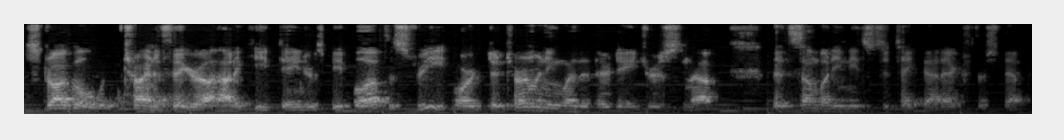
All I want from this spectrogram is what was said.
struggle with trying to figure out how to keep dangerous people off the street or determining whether they're dangerous enough that somebody needs to take that extra step.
